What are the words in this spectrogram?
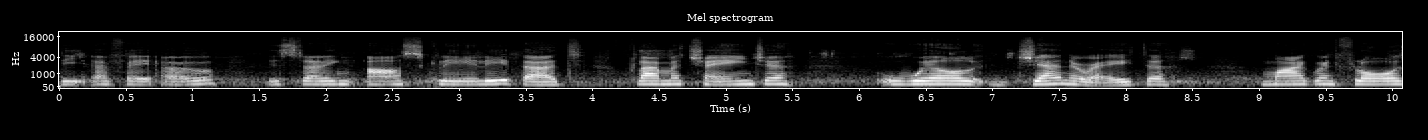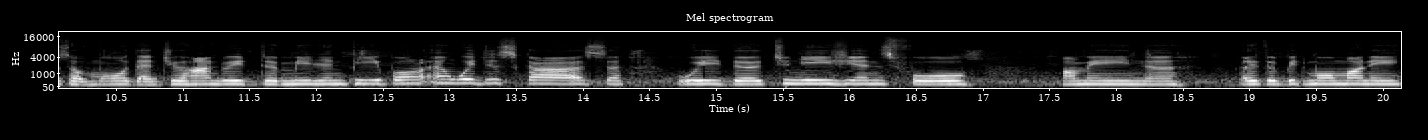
the FAO is telling us clearly that climate change will generate migrant flows of more than 200 million people, and we discuss with the Tunisians for, I mean, a little bit more money.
